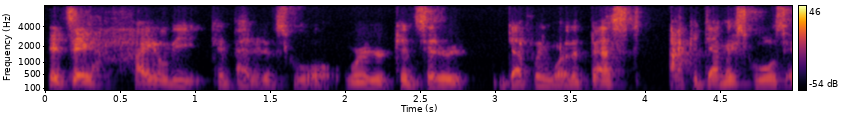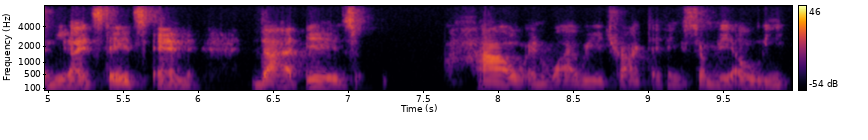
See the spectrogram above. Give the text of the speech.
It's a highly competitive school. We're considered definitely one of the best academic schools in the United States, and that is how and why we attract, I think, so many elite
